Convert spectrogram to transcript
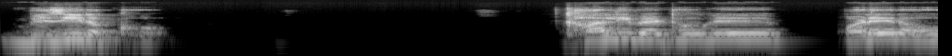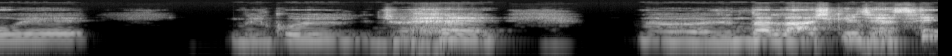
बिज़ी रखो। खाली बैठोगे पड़े रहोगे, बिल्कुल जो है ज़िंदा लाश के जैसे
